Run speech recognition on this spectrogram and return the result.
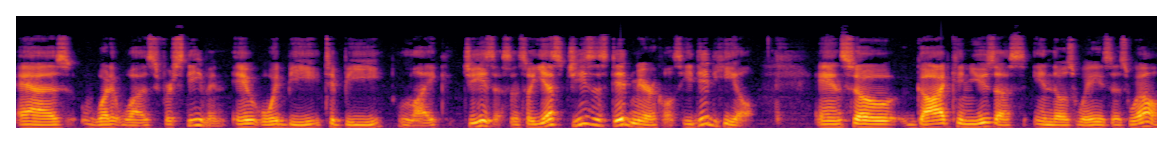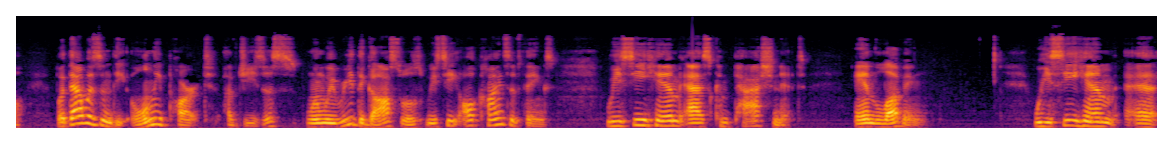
as what it was for Stephen. It would be to be like Jesus. And so, yes, Jesus did miracles, he did heal. And so, God can use us in those ways as well. But that wasn't the only part of Jesus. When we read the Gospels, we see all kinds of things. We see him as compassionate and loving. We see him uh,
